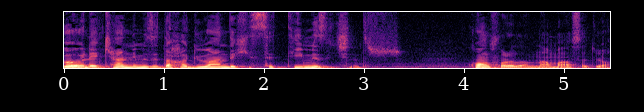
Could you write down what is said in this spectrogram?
böyle kendimizi daha güvende hissettiğimiz içindir. Konfor alanından bahsediyor.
